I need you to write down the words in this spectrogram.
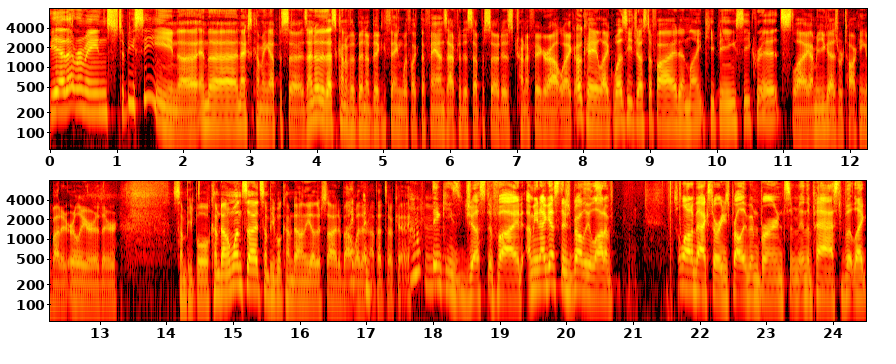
Yeah, that remains to be seen uh, in the next coming episodes. I know that that's kind of been a big thing with like the fans after this episode is trying to figure out like, okay, like was he justified in like keeping secrets? Like, I mean, you guys were talking about it earlier. There, some people come down on one side, some people come down on the other side about whether or not that's okay. I don't think he's justified. I mean, I guess there's probably a lot of there's a lot of backstory. He's probably been burned some in the past, but like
